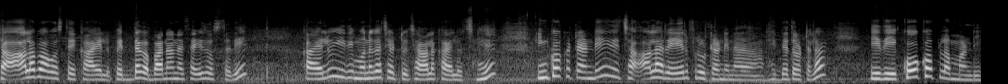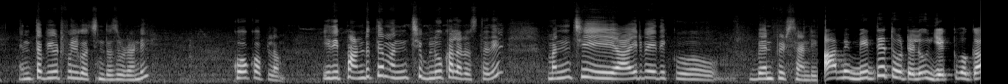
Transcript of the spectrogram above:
చాలా బాగా వస్తాయి కాయలు పెద్దగా బనానా సైజ్ వస్తుంది. కాయలు ఇది మునగ చెట్టు చాలా కాయలు వచ్చినాయి. ఇంకొకటి అండి ఇది చాలా రేర్ ఫ్రూట్ అండి నా మిద్దె తోటలో. ఇది కోకో ప్లమ్ అండి. ఎంత బ్యూటిఫుల్గా వచ్చిందో చూడండి. Coco plum. ఇది పండితే మంచి బ్లూ కలర్ వస్తుంది. మంచి ఆయుర్వేదిక్ బెనిఫిట్స్ అండి. ఆమె మిద్దె తోటలు ఎక్కువగా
